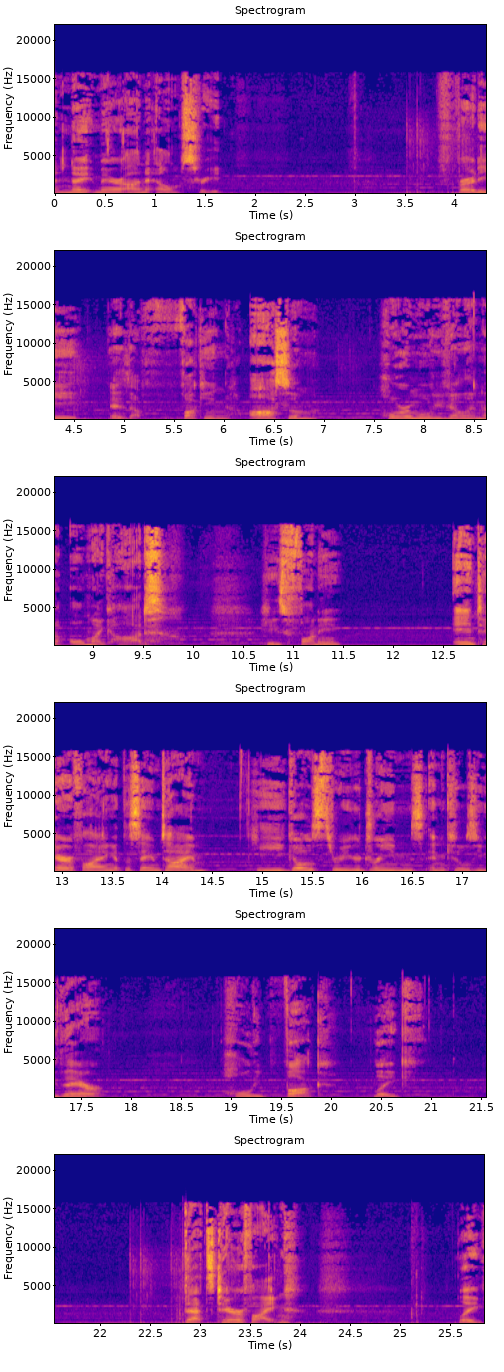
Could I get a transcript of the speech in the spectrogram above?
A Nightmare on Elm Street. Freddy is a fucking awesome horror movie villain. Oh my god. He's funny and terrifying at the same time. He goes through your dreams and kills you there. Holy fuck. Like, that's terrifying. like,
